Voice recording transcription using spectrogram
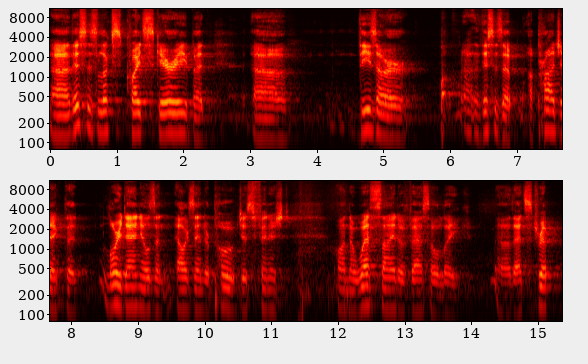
Uh, this is, looks quite scary, but uh, these are, uh, this is a, a project that Lori Daniels and Alexander Pogue just finished on the west side of Vaseux Lake. Uh, that strip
